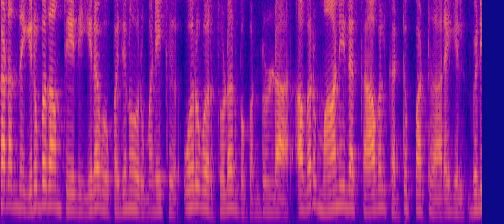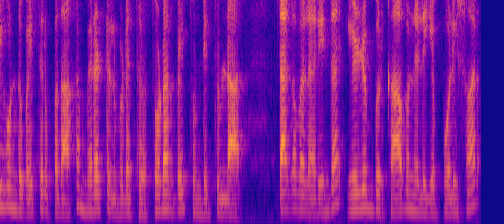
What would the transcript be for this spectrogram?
கடந்த இருபதாம் தேதி இரவு பதினோரு மணிக்கு ஒருவர் தொடர்பு கொண்டுள்ளார். அவர் மாநில காவல் கட்டுப்பாட்டு அறையில் வெடிகுண்டு வைத்திருப்பதாக மிரட்டல் விடுத்து தொடர்பை துண்டித்துள்ளார். தகவல் அறிந்த எழும்பூர் காவல் நிலைய போலீசார்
